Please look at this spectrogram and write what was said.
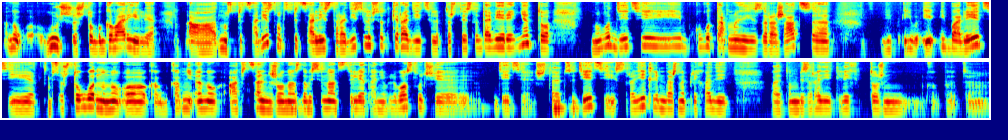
ну, лучше, чтобы говорили, а, ну, специалист, вот специалист, родители все-таки родители, потому что если доверия нет, то, ну, вот дети и могут там и заражаться, и, и, и болеть, и все что угодно, ну, как бы ко мне, ну, официально же у нас до 18 лет, они в любом случае дети, считаются дети, и с родителями должны приходить. Поэтому без родителей их тоже как бы это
